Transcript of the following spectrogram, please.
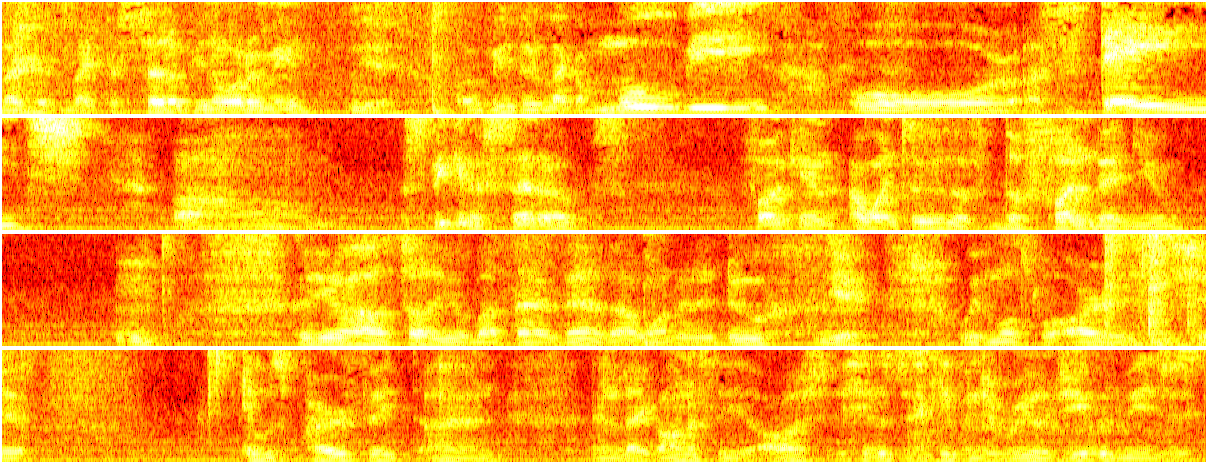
Like like the setup, you know what I mean? Yeah. Of either like a movie or a stage. Um, speaking of setups, fucking, I went to the the fun venue. Mm. Cause you know I was telling you about that event that I wanted to do Yeah. with multiple artists and shit. It was perfect and and like honestly, all she, she was just keeping it real G with me and just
